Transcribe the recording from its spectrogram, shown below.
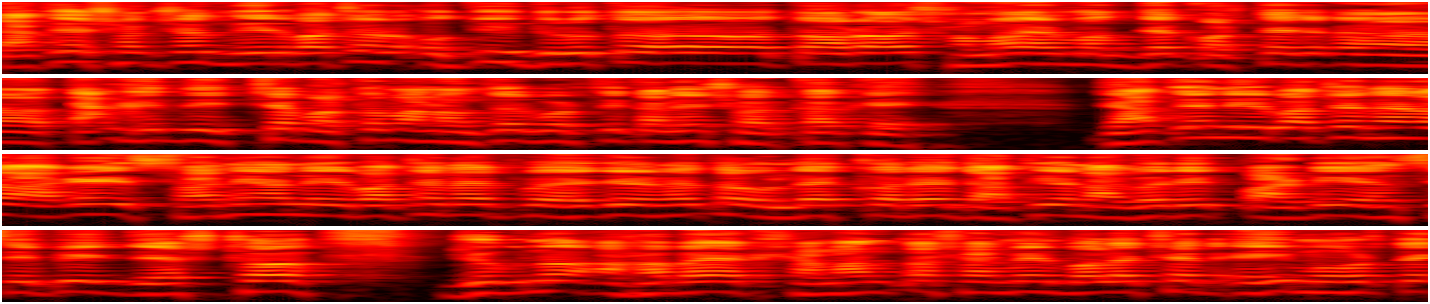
জাতীয় সংসদ নির্বাচন অতি দ্রুততর সময়ের মধ্যে করতে তাগিদ দিচ্ছে বর্তমান অন্তর্বর্তীকালীন সরকারকে। জাতীয় নির্বাচনের আগে স্থানীয় নির্বাচনের প্রয়োজনীয়তা উল্লেখ করে জাতীয় নাগরিক পার্টি, এনসিপির জ্যেষ্ঠ যুগ্ম আহ্বায়ক সামান্তা শারমিন বলেছেন, এই মুহূর্তে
